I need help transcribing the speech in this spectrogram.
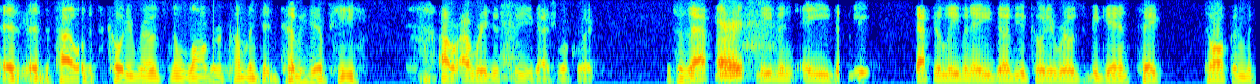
uh, the title of it's Cody Rhodes no longer coming to WWE. I'll, I'll read this to you guys real quick. It says after right. leaving AEW, after leaving AEW, Cody Rhodes began take talking with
